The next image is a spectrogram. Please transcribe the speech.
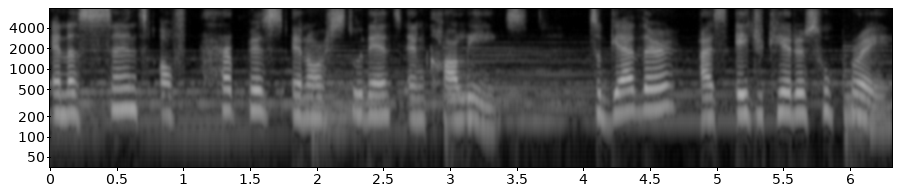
and a sense of purpose in our students and colleagues. Together, as educators who pray,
